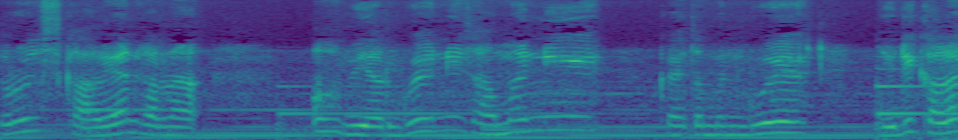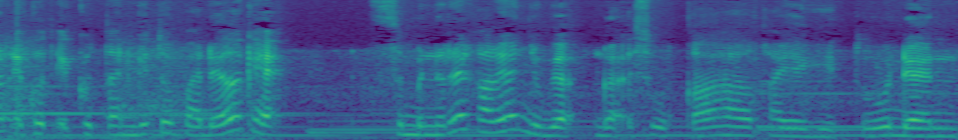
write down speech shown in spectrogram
Terus kalian karena oh biar gue nih sama nih kayak temen gue. Jadi kalian ikut-ikutan gitu. Padahal kayak sebenarnya kalian juga nggak suka hal kayak gitu dan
